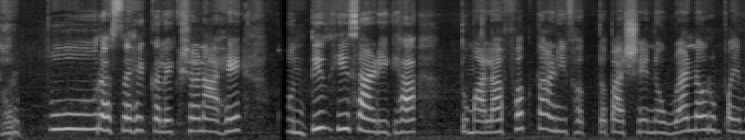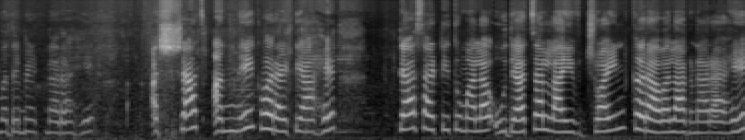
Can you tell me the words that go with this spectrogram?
भरपूर असं हे कलेक्शन आहे. कोणतीच ही साडी घ्या. तुम्हाला फक्त आणि फक्त पाचशे नव्याण्णव रुपयेमध्ये भेटणार आहे. अशाच अनेक व्हरायटी आहेत. त्यासाठी तुम्हाला उद्याचा लाईव्ह जॉईन करावा लागणार आहे.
